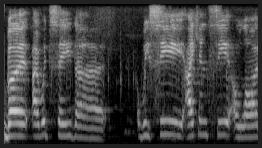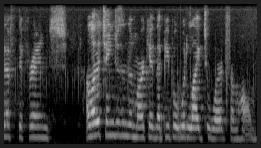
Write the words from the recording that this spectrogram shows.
But I would say that we see, I can see a lot of different, a lot of changes in the market that people would like to work from home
